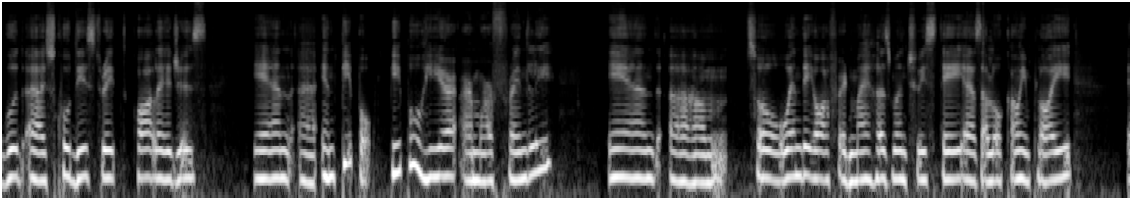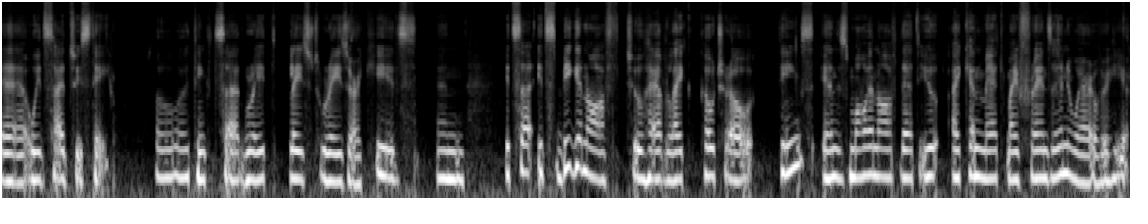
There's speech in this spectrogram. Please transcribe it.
good uh, school district, colleges, and uh, and people. People here are more friendly, and um, so when they offered my husband to stay as a local employee, uh, we decided to stay. So I think it's a great place to raise our kids, and it's a, it's big enough to have like cultural things, and small enough that you I can meet my friends anywhere over here.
